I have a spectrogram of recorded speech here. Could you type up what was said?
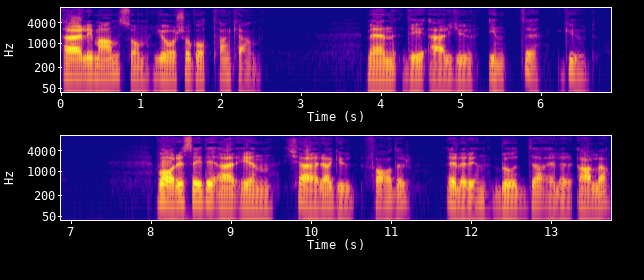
ärlig man som gör så gott han kan. Men det är ju inte Gud. Vare sig det är en kära Gud fader eller en Buddha eller alla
